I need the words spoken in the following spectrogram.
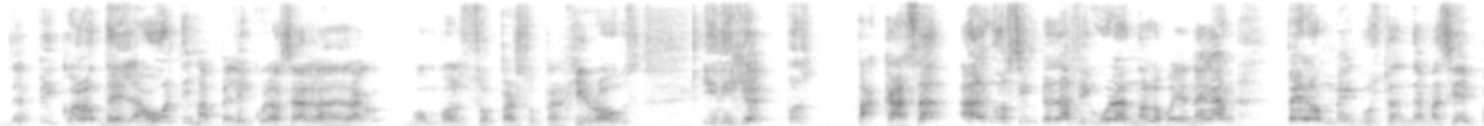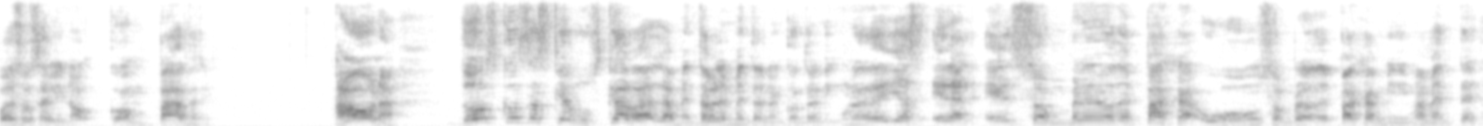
de Piccolo de la última película, o sea, la de Dragon Ball Super Super Heroes. Y dije, pues, pa' casa, algo simple la figura, no lo voy a negar, pero me gustó en demasiado y por eso se vino compadre. Ahora, dos cosas que buscaba, lamentablemente no encontré ninguna de ellas, eran el sombrero de paja, hubo un sombrero de paja mínimamente,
